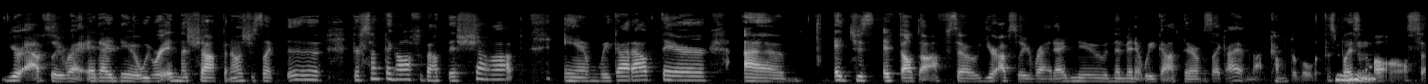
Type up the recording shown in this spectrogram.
you're absolutely right. And I knew we were in the shop, and I was just like, there's something off about this shop. And we got out there, um, it just it felt off. So you're absolutely right. I knew the minute we got there, I was like, I am not comfortable with this place Mhm. at all. So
